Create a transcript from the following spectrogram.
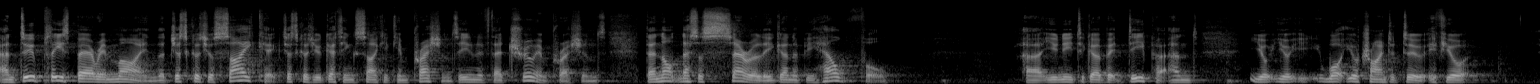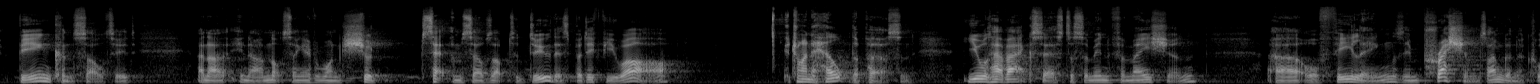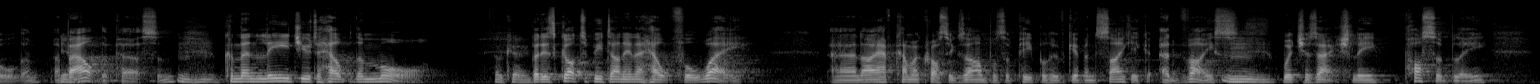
and do please bear in mind that just because you're psychic, just because you're getting psychic impressions, even if they're true impressions, they're not necessarily going to be helpful. Uh, you need to go a bit deeper. And you're, you're, what you're trying to do, if you're being consulted, and I, you know, I'm not saying everyone should set themselves up to do this, but if you are, you're trying to help the person. You will have access to some information uh, or feelings, impressions, I'm going to call them, about yeah. the person, mm-hmm. can then lead you to help them more. Okay. But it's got to be done in a helpful way. And I have come across examples of people who've given psychic advice mm. which has actually possibly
